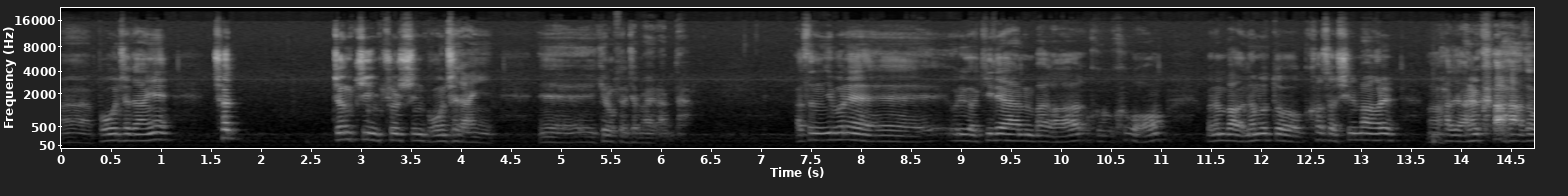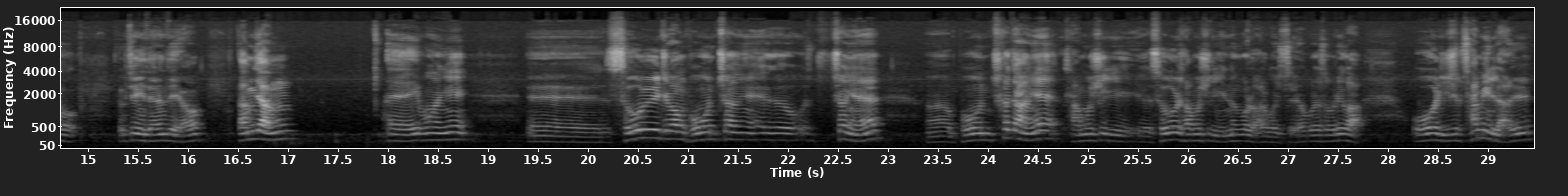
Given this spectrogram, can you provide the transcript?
아, 보훈처장이 첫 정치인 출신 보훈처장이 예, 기록될 전망이랍니다. 하여튼 이번에 에, 우리가 기대하는 바가 크- 크고 그런 바가 너무 또 커서 실망을 어, 하지 않을까 하도 걱정이 되는데요. 당장 에, 이분이 에, 서울지방보훈청에 그, 청에 어, 보훈처장의 사무실이 서울 사무실이 있는 걸로 알고 있어요. 그래서 우리가 5월 23일 날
